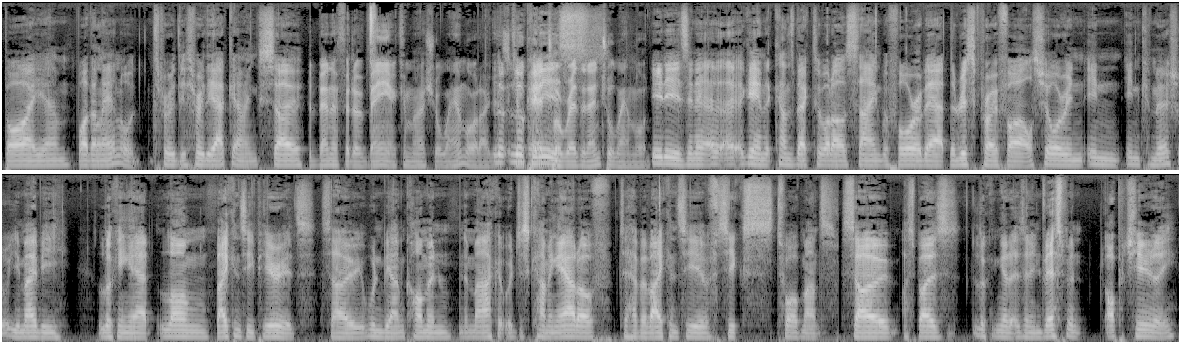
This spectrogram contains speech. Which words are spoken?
by um, by the landlord through the through the outgoings. So The benefit of being a commercial landlord, I guess, Look- compared to a residential landlord. it is, and uh, again, it comes back to what I was saying before about the risk profile. Sure, in, in, in commercial, you may be looking at long vacancy periods. So it wouldn't be uncommon in the market we're just coming out of to have a vacancy of six, 12 months. So I suppose looking at it as an investment opportunity,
